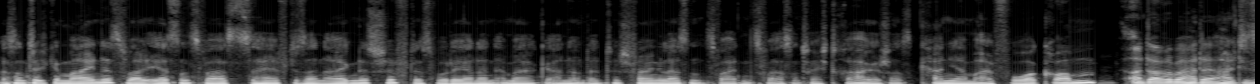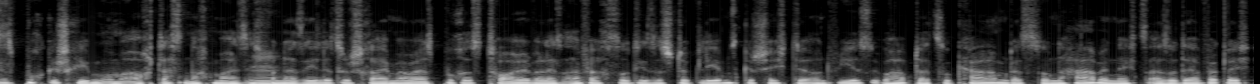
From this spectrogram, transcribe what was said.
Was natürlich gemein ist, weil erstens war es zur Hälfte sein eigenes Schiff, das wurde ja dann immer gerne unter den Tisch fallen gelassen. Zweitens war es natürlich tragisch, das kann ja mal vorkommen. Und darüber hat er halt dieses Buch geschrieben, um auch das nochmal sich Mhm. von der Seele zu schreiben. Aber das Buch ist toll, weil es einfach so dieses Stück Lebensgeschichte und wie es überhaupt dazu kam, dass so ein Habe nichts, also der wirklich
